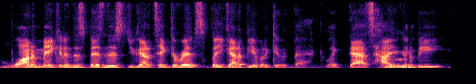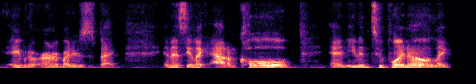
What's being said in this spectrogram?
want to make it in this business, you got to take the rips, but you got to be able to give it back. Like that's how mm-hmm. you're going to be able to earn everybody's respect. And then seeing like Adam Cole and even 2.0, like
